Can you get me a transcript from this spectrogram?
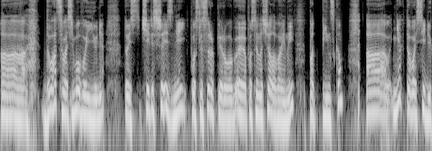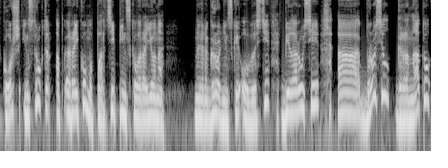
28 а, июня, то есть через 6 дней после, 41 э, после начала войны под Пинском, а, некто Василий Корж, инструктор райкома партии Пинского района наверное, Гродненской области, Белоруссии, а бросил гранату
